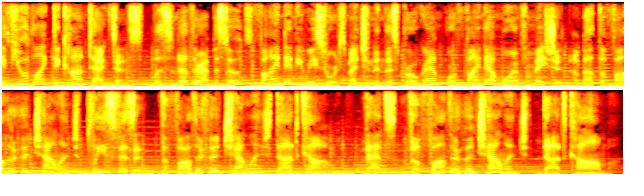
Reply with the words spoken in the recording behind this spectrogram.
If you would like to contact us, listen to other episodes, find any resource mentioned in this program, or find out more information about the Fatherhood Challenge, please visit thefatherhoodchallenge.com. That's thefatherhoodchallenge.com.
